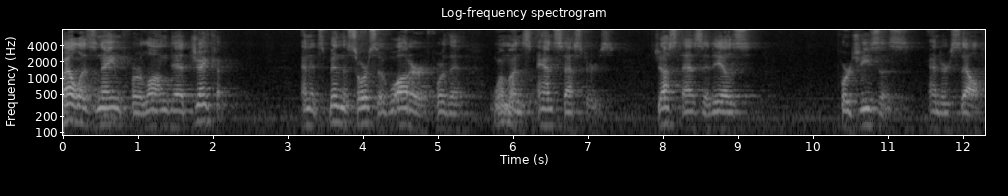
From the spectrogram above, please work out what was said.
Well is named for long dead Jacob, and it's been the source of water for the woman's ancestors, just as it is for Jesus and herself.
